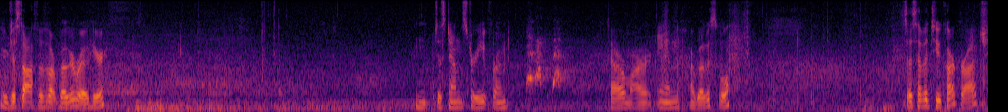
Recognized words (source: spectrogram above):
You're just off of Arboga Road here. And just down the street from Tower Mart and our Arboga School. It does have a two car garage.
